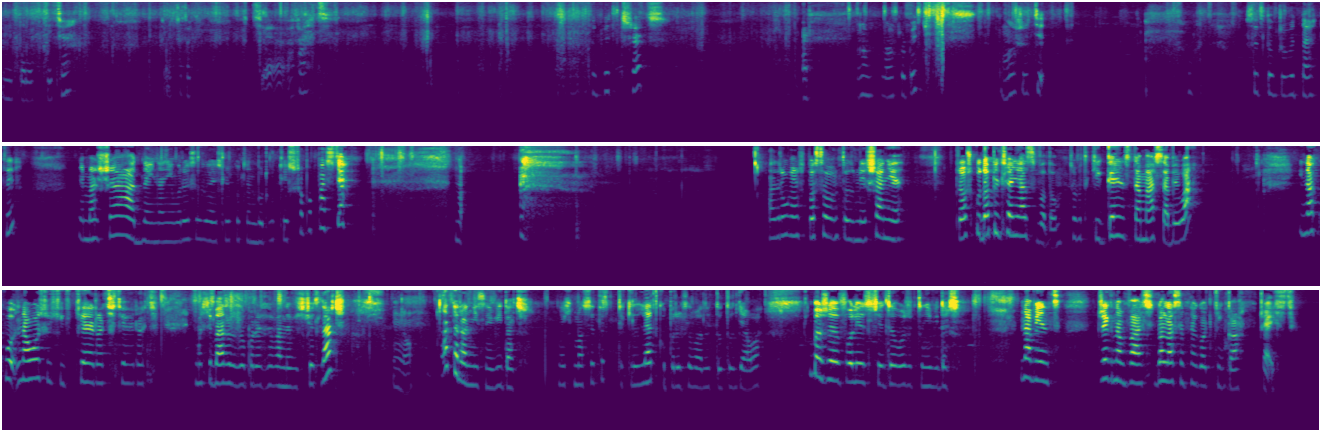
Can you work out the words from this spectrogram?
Mi polecicie. Zobaczcie tak wcierać. Tak wytrzeć. No, może być. Możecie tak dobrze wytarty. Nie ma żadnej na nim rysy, to jest tylko ten brud jeszcze. No. A drugim sposobem to zmieszanie proszku do pieczenia z wodą, żeby taka gęsta masa była. I nałożyć i wcierać, wcierać. Macie bardzo porysowany wyświetlacz. No. A teraz nic nie widać. Jak ma się tak, takie letko porysowane, to to działa. Chyba, że folię się założy, to nie widać. No więc żegnam Was do następnego odcinka. Cześć.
